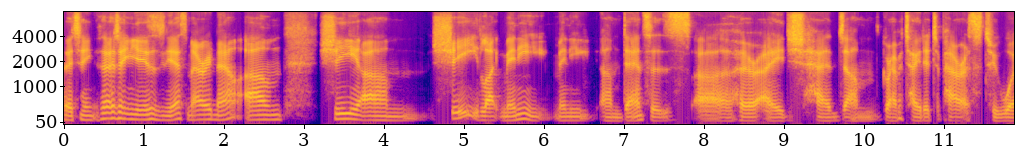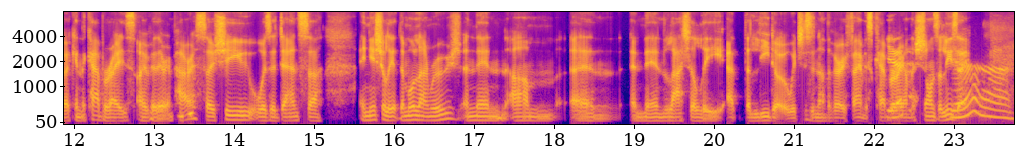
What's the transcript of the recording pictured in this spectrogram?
13, 13 years, yes, married now. Um, she, um, she, like many, many um, dancers uh, her age, had um, gravitated to Paris to work in the cabarets over there in mm-hmm. Paris. Mm-hmm. So she was a dancer initially at the Moulin Rouge, and then um, and and then latterly at the Lido, which is another very famous cabaret yeah. on the Champs Elysees. Yeah.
